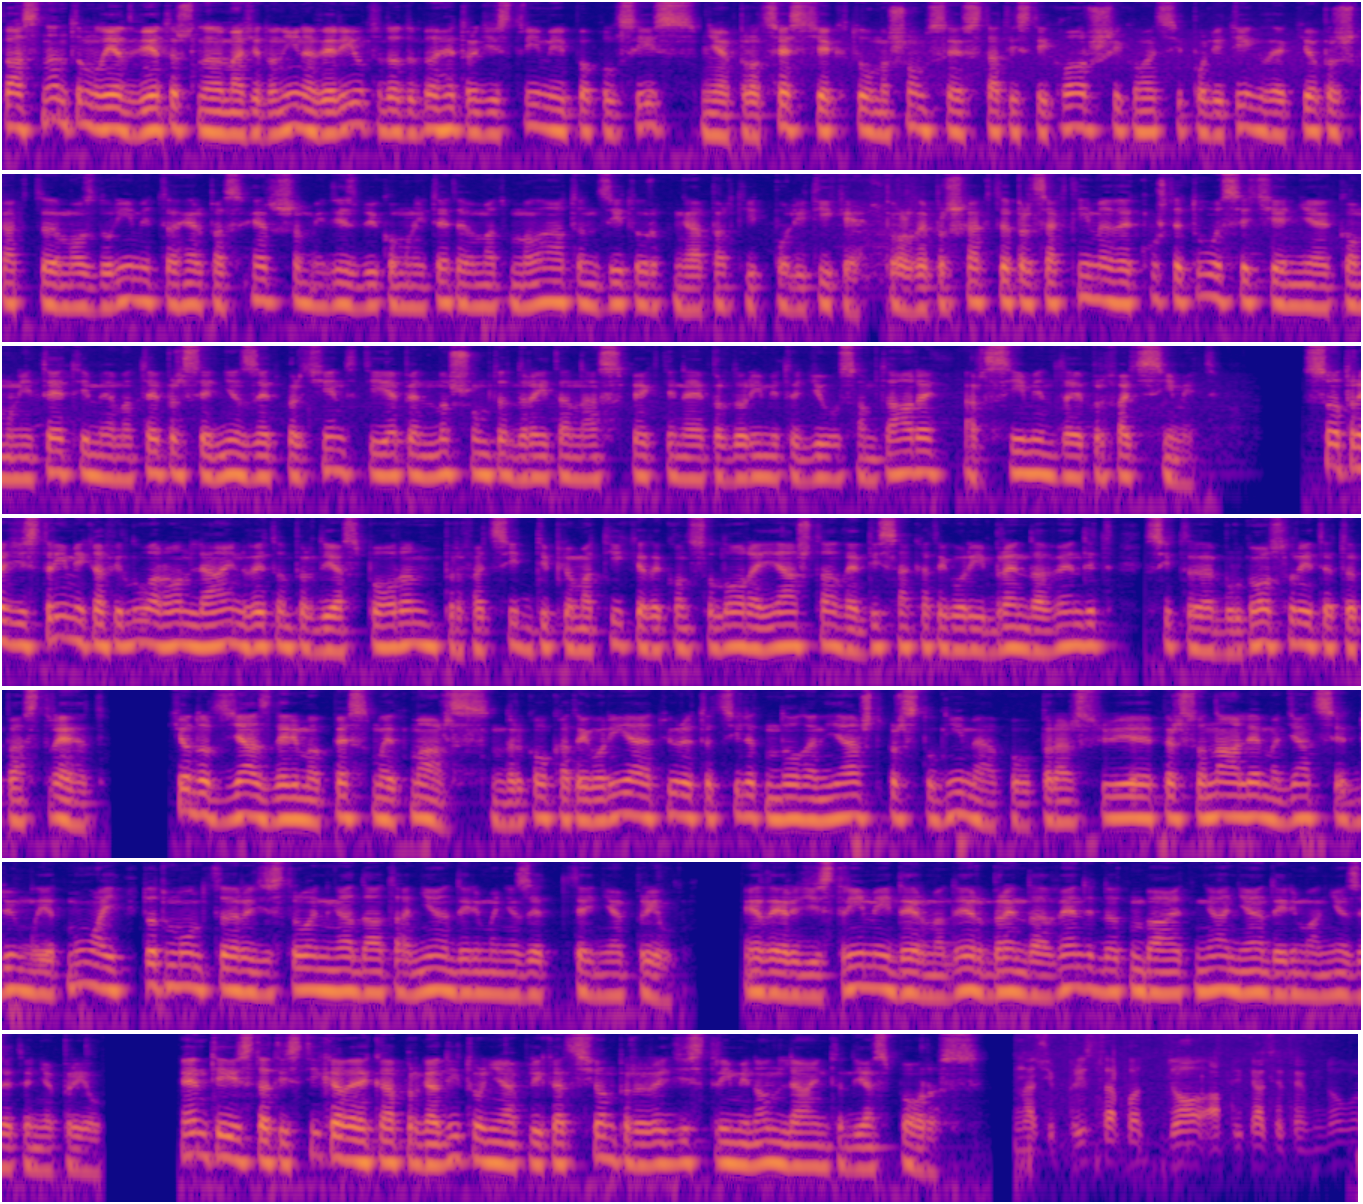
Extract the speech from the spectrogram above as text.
Pas nëntëmbëdhjetë vjetësh në Maqedoninë e Veriut do të bëhet regjistrimi i popullsisë, një proces që këtu më shumë se statistikor shikohet si politik dhe kjo për shkak të mosdurimit të herëpashershëm midis dy komuniteteve më të mëdha të nxitur nga partitë politike, por dhe për shkak të përcaktimeve kushtetuese që një komuniteti me më tepër se njëzet për qind t'i jepen më shumë të drejta në aspektin e përdorimit të gjuhës amtare, arsimit dhe përfaqësimit. Sot regjistrimi ka filluar online vetëm për diasporën, përfaqësitë diplomatike dhe konsullore jashta dhe disa kategori brenda vendit si të burgosurit e të pastrehët. Kjo do të zgjasë deri më pesëmbëdhjetë mars, ndërkohë kategoria e atyre të cilët ndodhen jashtë për studime apo për arsye personale më gjatë se dymbëdhjetë muaj do të mund të regjistrohen nga data një deri më njëzet e një prill. Edhe regjistrimi derë më derë brenda vendit do të mbahet nga një deri më njëzet e një prill. Enti i Statistikave e ka përgatitur një aplikacion për regjistrimin online të diasporës.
